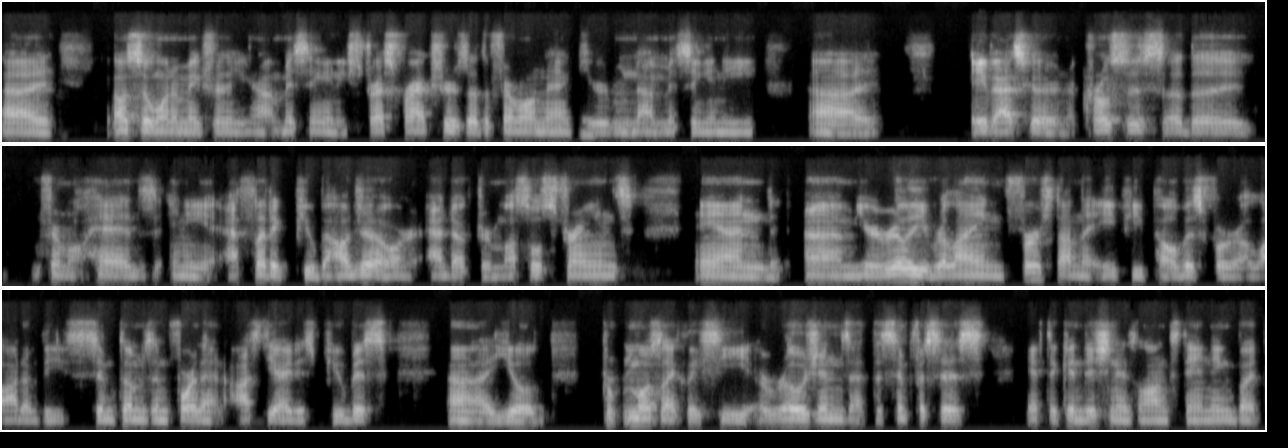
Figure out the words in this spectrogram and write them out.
Uh, you also want to make sure that you're not missing any stress fractures of the femoral neck. You're not missing any uh, avascular necrosis of the femoral heads, any athletic pubalgia or adductor muscle strains. And um, you're really relying first on the AP pelvis for a lot of these symptoms. And for that osteitis pubis, uh, you'll most likely see erosions at the symphysis if the condition is long-standing. But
